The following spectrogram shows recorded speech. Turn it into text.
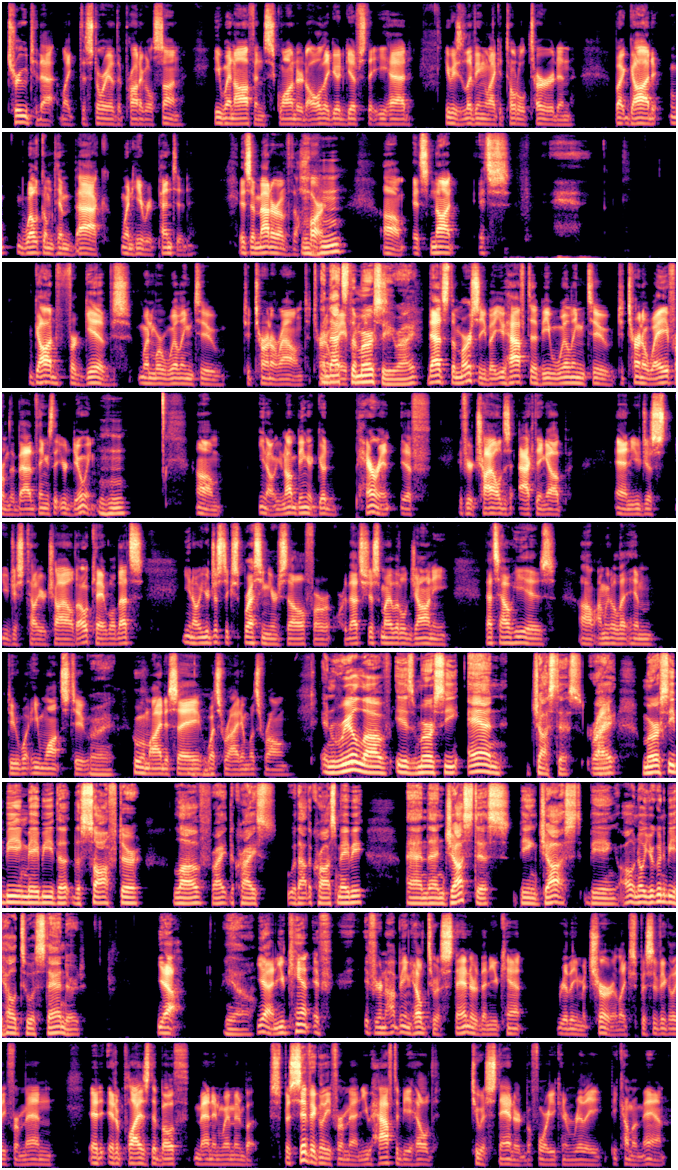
true to that, like the story of the prodigal son. He went off and squandered all the good gifts that he had. He was living like a total turd and but God welcomed him back when he repented. It's a matter of the heart. Mhm. Um, it's not it's God forgives when we're willing to to turn around, to turn And that's the mercy, right? That's the mercy, but you have to be willing to to turn away from the bad things that you're doing. hmm Um, you know, you're not being a good parent if if your child's acting up and you just you just tell your child, okay, well that's you know, you're just expressing yourself or or that's just my little Johnny. That's how he is. Uh, I'm going to let him do what he wants to. Right. Who am I to say Mhm. what's right and what's wrong? And real love is mercy and justice, right? Right. Mercy being maybe the the softer love, right? The Christ without the cross, maybe. And then justice being just, being, oh no, you're going to be held to a standard. Yeah. Yeah. Yeah, and you can't if if you're not being held to a standard, then you can't really mature. Like specifically for men, it, it applies to both men and women, but specifically for men, you have to be held to a standard before you can really become a man.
